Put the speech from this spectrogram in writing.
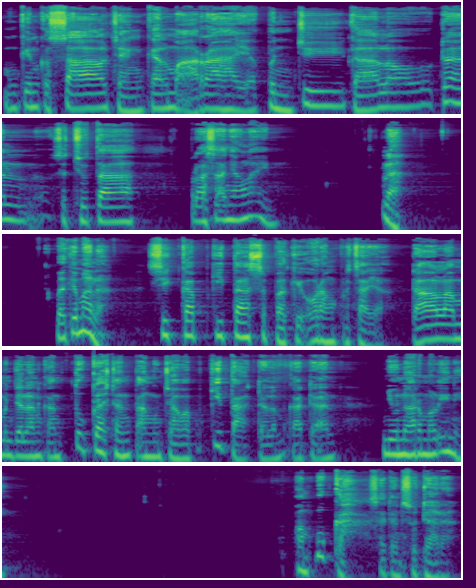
mungkin kesal, jengkel, marah, ya, benci, galau, dan sejuta perasaan yang lain. Nah, bagaimana sikap kita sebagai orang percaya dalam menjalankan tugas dan tanggung jawab kita dalam keadaan new normal ini? Mampukah saya dan saudara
